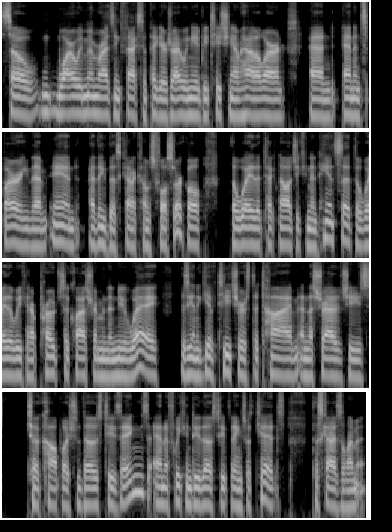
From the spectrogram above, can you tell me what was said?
So why are we memorizing facts and figures right? We need to be teaching them how to learn and and inspiring them. And i think this kind of comes full circle. The way that technology can enhance that the way that we can approach the classroom in a new way is going to give teachers the time and the strategies to accomplish those two things. And if we can do those two things with kids the sky's the limit.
